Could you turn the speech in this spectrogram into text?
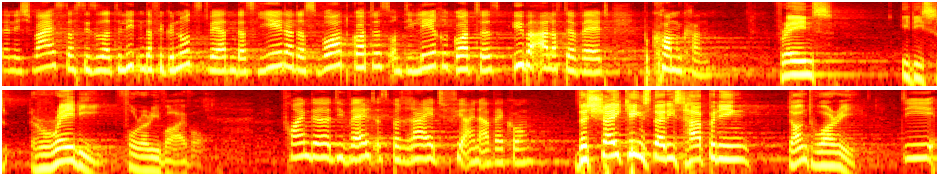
Denn ich weiß, dass diese Satelliten dafür genutzt werden, dass jeder das Wort Gottes und die Lehre Gottes überall auf der Welt bekommen kann. Friends, it is ready for a revival. Freunde, die Welt ist bereit für eine Erweckung. The shakings that is happening, don't worry. Die,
